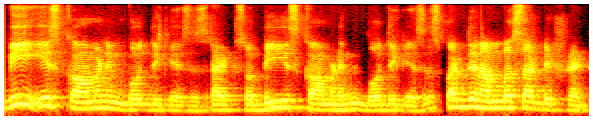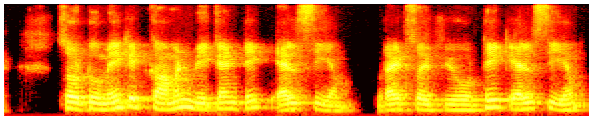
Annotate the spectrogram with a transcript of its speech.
B is common in both the cases, right? So B is common in both the cases, but the numbers are different. So to make it common, we can take LCM, right? So if you take LCM,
